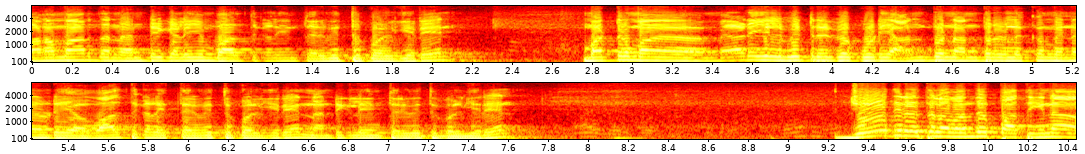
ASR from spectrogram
மனமார்ந்த நன்றிகளையும் வாழ்த்துக்களையும் தெரிவித்துக் கொள்கிறேன். மற்றும் மேடையில் வீட்டிருக்கக்கூடிய அன்பு நண்பர்களுக்கும் என்னுடைய வாழ்த்துக்களை தெரிவித்துக் கொள்கிறேன் நன்றிகளையும் தெரிவித்துக் கொள்கிறேன். ஜோதிடத்தில் வந்து பார்த்தீங்கன்னா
